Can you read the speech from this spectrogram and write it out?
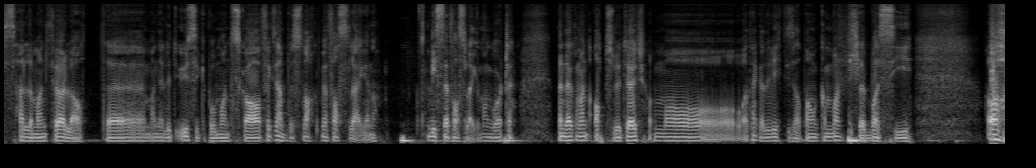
selv om man føler at eh, man er litt usikker på om man skal f.eks. snakke med fastlegen. Hvis det er fastlege man går til. Men det kan man absolutt gjøre. Og jeg tenker det viktigste er at man kan kanskje bare si åh,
